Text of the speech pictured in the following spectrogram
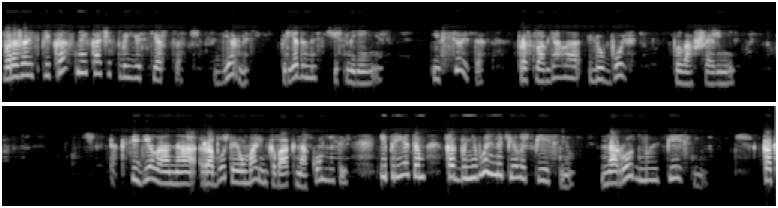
выражались прекрасные качества ее сердца: верность, преданность и смирение. И все это прославляла любовь, пылавшая в ней. Так сидела она, работая у маленького окна комнаты, и при этом как бы невольно пела песню, народную песню, как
